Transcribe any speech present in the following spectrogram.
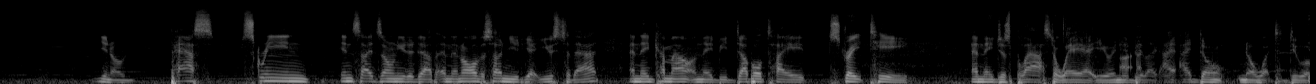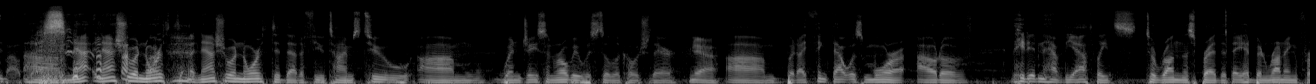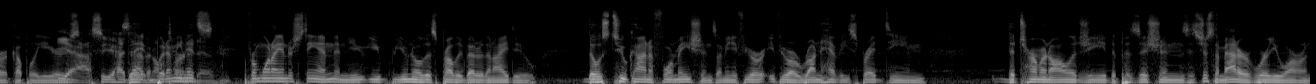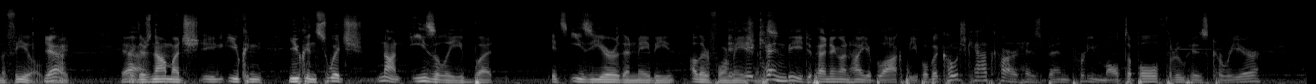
you know pass screen inside zone you to death and then all of a sudden you'd get used to that and they'd come out and they'd be double tight straight T and they just blast away at you and you'd be like I, I don't know what to do about Um, this Na- Nashua North, uh, Nashua North did that a few times too um, when Jason Roby was still the coach there. yeah Um, but I think that was more out of they didn't have the athletes to run the spread that they had been running for a couple of years. yeah so you had So to have an but I mean, it's from what I understand, and you, you you know this probably better than I do. Those two kind of formations. I mean, if you're if you're a run heavy spread team, the terminology, the positions, it's just a matter of where you are on the field. Yeah. Right? yeah Like, there's not much you, you can you can switch not easily, but it's easier than maybe other It- formations. It can be depending on how you block people, but Coach Cathcart has been pretty multiple through his career,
